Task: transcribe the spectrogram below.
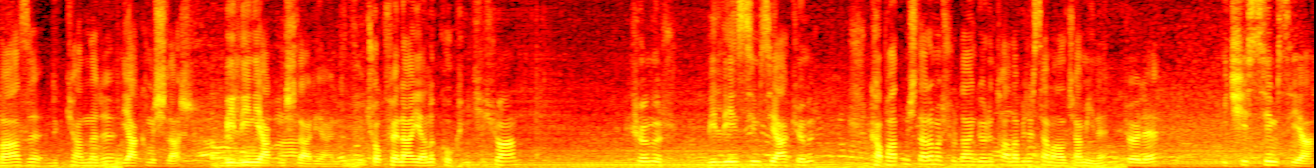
bazı dükkanları yakmışlar. Bildiğin yakmışlar yani. Çok fena yanık kokuyor. Ki şu an kömür. Bildiğin simsiyah kömür. Kapatmışlar ama şuradan görüntü alabilirsem alacağım yine. Şöyle içi simsiyah.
